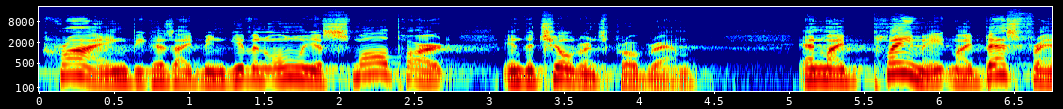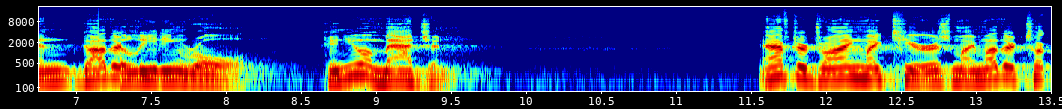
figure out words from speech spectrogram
crying because I'd been given only a small part in the children's program. And my playmate, my best friend, got the leading role. Can you imagine? After drying my tears, my mother took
